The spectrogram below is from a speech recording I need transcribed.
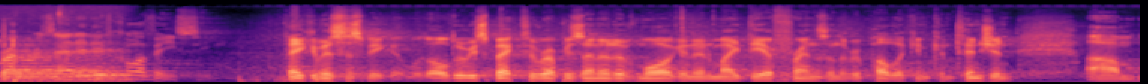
Representative Corvese. Thank you, Mr. Speaker. With all due respect to Representative Morgan and my dear friends in the Republican contingent, um,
